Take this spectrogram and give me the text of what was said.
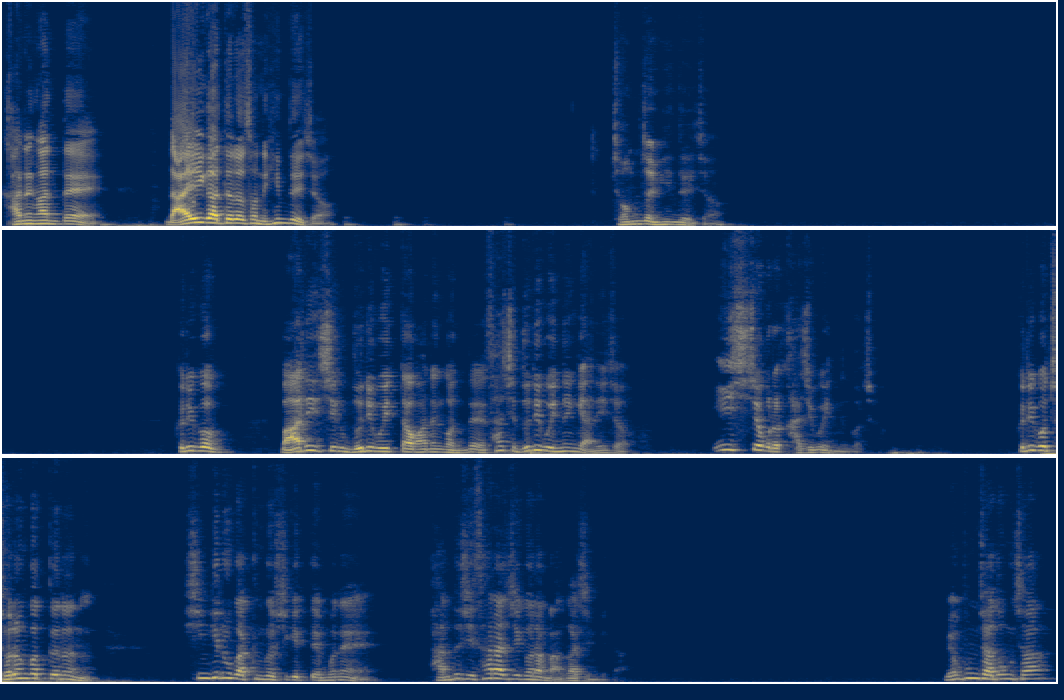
가능한데 나이가 들어서는 힘들죠. 점점 힘들죠. 그리고 말이 지금 누리고 있다고 하는 건데 사실 누리고 있는 게 아니죠. 일시적으로 가지고 있는 거죠. 그리고 저런 것들은 신기루 같은 것이기 때문에 반드시 사라지거나 망가집니다. 명품 자동차?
